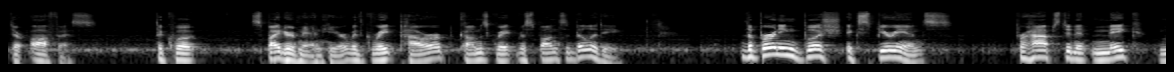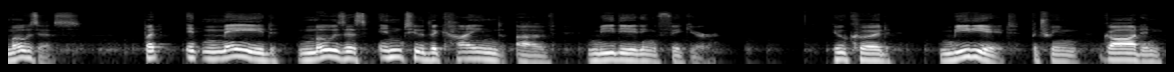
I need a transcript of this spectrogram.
their office. The quote Spider Man here with great power comes great responsibility. The burning bush experience perhaps didn't make Moses, but it made Moses into the kind of mediating figure who could mediate between God and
